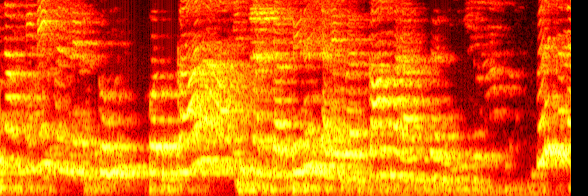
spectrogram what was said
நம் நினைவில் நிற்கும் பொற்கால ஆட்சி தந்த பெருந்தலைவர் காமராசர். விருதுநகர்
